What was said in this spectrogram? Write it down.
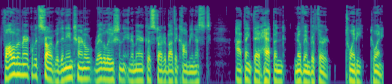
Fall of America would start with an internal revolution in America started by the communists. I think that happened November 3rd. 2020.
